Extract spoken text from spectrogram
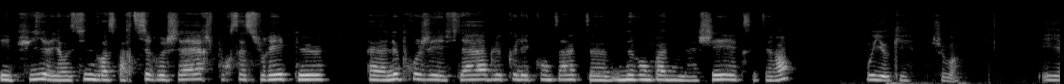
Et puis, euh, il y a aussi une grosse partie recherche pour s'assurer que euh, le projet est fiable, que les contacts euh, ne vont pas nous lâcher, etc. Oui, ok, je vois. Et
